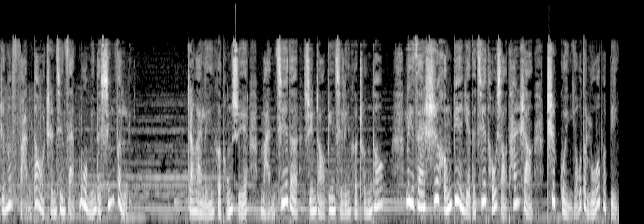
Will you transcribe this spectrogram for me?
人们反倒沉浸在莫名的兴奋里。张爱玲和同学满街的寻找冰淇淋和唇膏，立在尸横遍野的街头小摊上吃滚油的萝卜饼。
